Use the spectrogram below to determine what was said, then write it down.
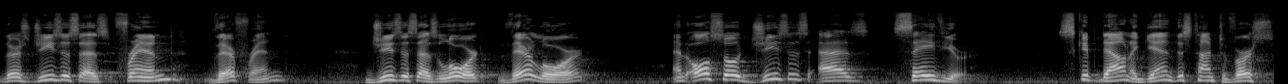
there's Jesus as friend, their friend, Jesus as Lord, their Lord, and also Jesus as Savior. Skip down again, this time to verse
